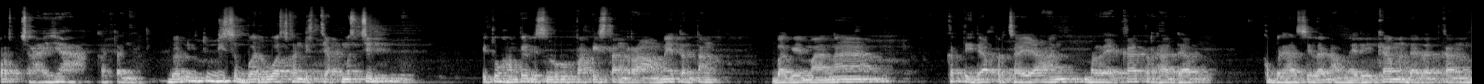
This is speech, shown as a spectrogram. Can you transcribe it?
percaya katanya. Dan itu disebarluaskan di setiap masjid. Itu hampir di seluruh Pakistan ramai tentang bagaimana ketidakpercayaan mereka terhadap keberhasilan Amerika mendaratkan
